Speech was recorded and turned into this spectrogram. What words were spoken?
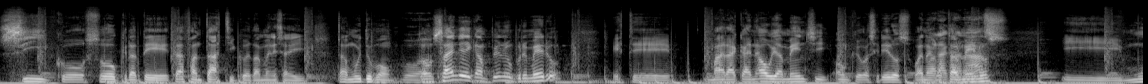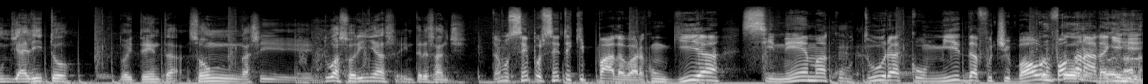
Zico, Sócrates, está fantástico también es ahí, está muy bom. Boa. Con sangre de campeón el primero, este, Maracaná obviamente, aunque los brasileños van a Maracanazo. menos y Mundialito do 80. São, assim, duas horinhas interessantes. Estamos 100% equipados agora, com guia, cinema, cultura, comida, futebol. Não Con falta todo, nada. Guirri. No-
